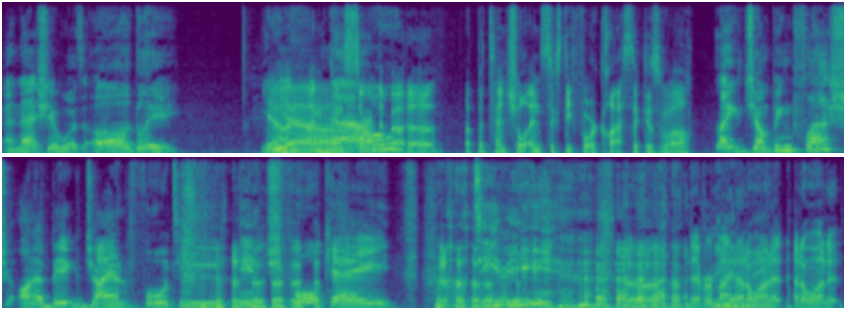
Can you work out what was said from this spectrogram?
and that shit was ugly. Yeah, Yeah. I'm, I'm concerned Now- about a a potential N64 Classic as well. like jumping flash on a big giant 40 inch 4K TV. Never mind. I don't want it. I don't want it.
